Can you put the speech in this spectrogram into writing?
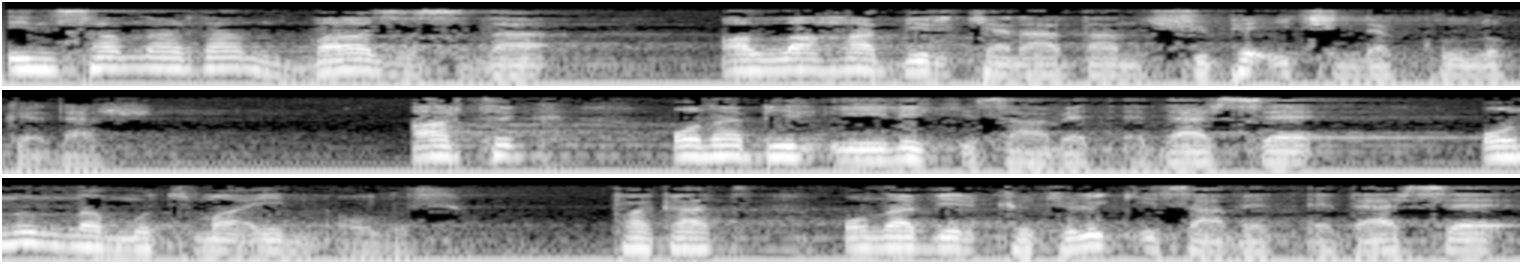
İnsanlardan bazısı da Allah'a bir kenardan şüphe içinde kulluk eder. Artık ona bir iyilik isabet ederse onunla mutmain olur. Fakat ona bir kötülük isabet ederse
